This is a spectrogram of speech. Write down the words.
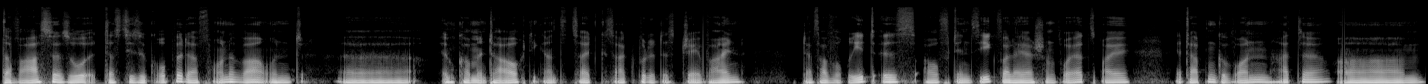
Da war es ja so, dass diese Gruppe da vorne war und äh, im Kommentar auch die ganze Zeit gesagt wurde, dass Jay Vine der Favorit ist auf den Sieg, weil er ja schon vorher zwei Etappen gewonnen hatte. Ähm,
